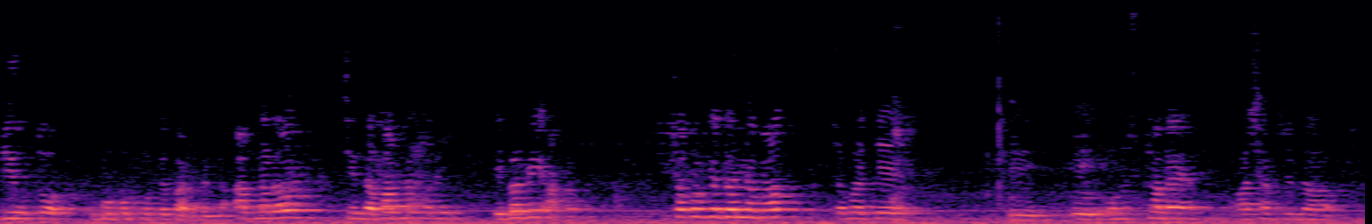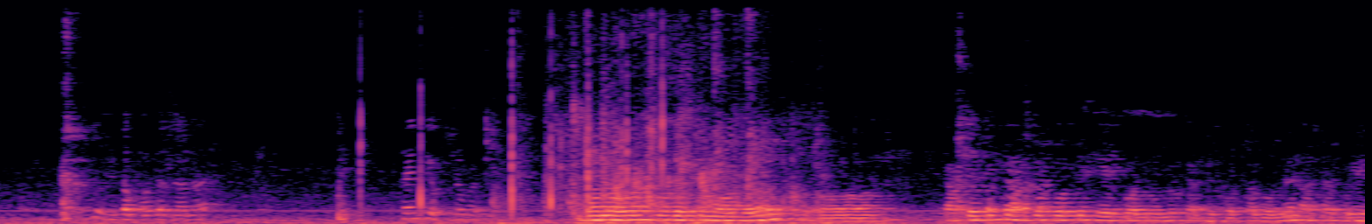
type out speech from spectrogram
ভিউ তো উপভোগ করতে পারবেন না। আপনারাও চিন্তা ভাবনা করে এভাবেই আঁকাবেন সকলকে ধন্যবাদ। সবাইকে এই এই অনুষ্ঠানে আসার জন্য কৃতজ্ঞতা জানাই থ্যাংক ইউ সবাইকে ধন্যবাদ মহোদয়। করতে যে পর্যন্ত কথা বললেন আশা করি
